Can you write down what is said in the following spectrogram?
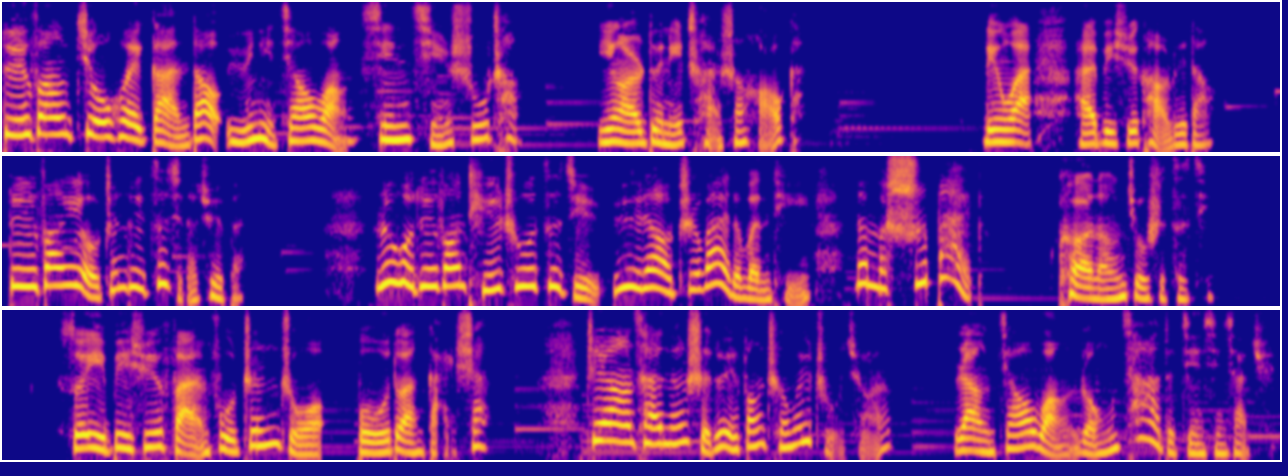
对方就会感到与你交往心情舒畅，因而对你产生好感。另外，还必须考虑到，对方也有针对自己的剧本。如果对方提出自己预料之外的问题，那么失败的可能就是自己。所以，必须反复斟酌，不断改善，这样才能使对方成为主角。让交往融洽的进行下去。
